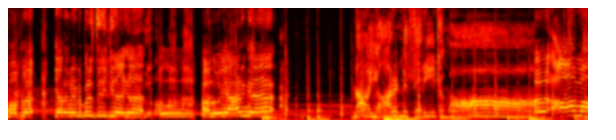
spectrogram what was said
மாப்பிள யாரோ ரெண்டு பேரும் சிரிக்கிறாங்க. ஹலோ யாருங்க? நான் யாருன்னு அஹ், ஆமா.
